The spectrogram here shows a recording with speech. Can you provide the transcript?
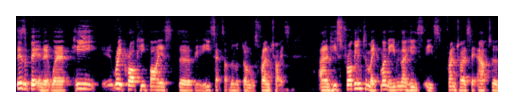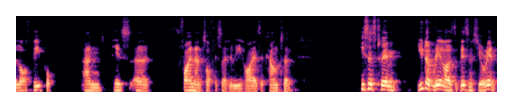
there's a bit in it where he Ray Kroc he buys the he sets up the McDonald's franchise, and he's struggling to make money even though he's he's franchised it out to a lot of people, and his uh, finance officer who he hires accountant, he says to him, "You don't realize the business you're in."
